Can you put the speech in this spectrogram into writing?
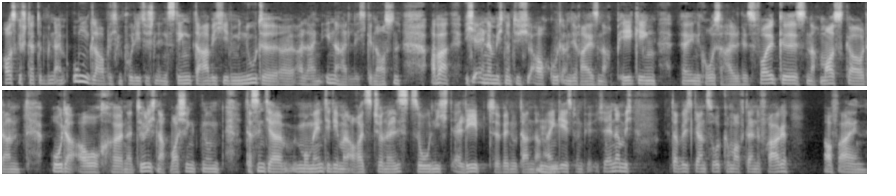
ausgestattet mit einem unglaublichen politischen Instinkt. Da habe ich jede Minute äh, allein inhaltlich genossen. Aber ich erinnere mich natürlich auch gut an die Reise nach Peking, äh, in die große Halle des Volkes, nach Moskau dann oder auch äh, natürlich nach Washington. Und das sind ja Momente, die man auch als Journalist so nicht erlebt, wenn du dann da mhm. eingehst. Und ich erinnere mich, da will ich gern zurückkommen auf deine Frage, auf ein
